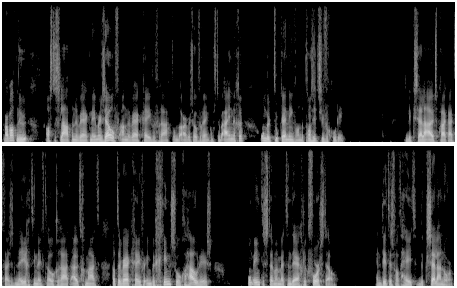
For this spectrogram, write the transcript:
Maar wat nu als de slapende werknemer zelf aan de werkgever vraagt om de arbeidsovereenkomst te beëindigen onder toekenning van de transitievergoeding? In de Xella-uitspraak uit 2019 heeft de Hoge Raad uitgemaakt dat de werkgever in beginsel gehouden is om in te stemmen met een dergelijk voorstel. En dit is wat heet de Xella-norm.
